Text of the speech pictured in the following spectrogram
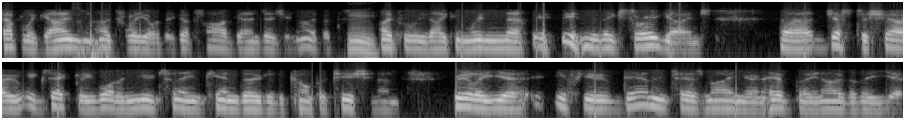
couple of games, and hopefully oh, they've got five games, as you know, but mm. hopefully they can win uh, in the next three games, uh, just to show exactly what a new team can do to the competition. And really, uh, if you're down in Tasmania and have been over the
